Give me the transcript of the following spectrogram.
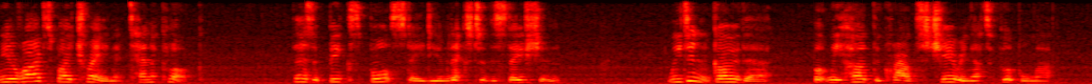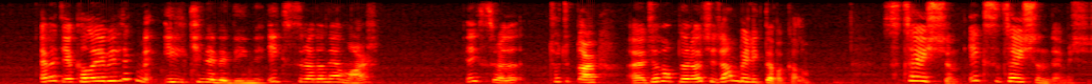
We arrived by train at 10 o'clock. There's a big sports stadium next to the station. We didn't go there, but we heard the crowds cheering at a football match. Evet yakalayabildik mi ilki ne dediğini? İlk sırada ne var? İlk sırada çocuklar e, cevapları açacağım birlikte bakalım. Station. İlk station demiş.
